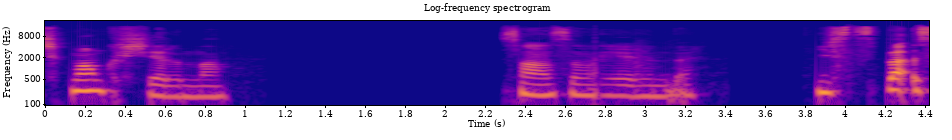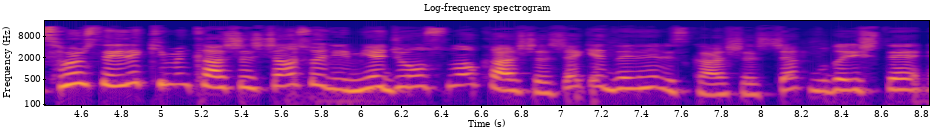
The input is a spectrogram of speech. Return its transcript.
çıkmam kış yarından. Sansa'nın yerinde. Cersei ile kimin karşılaşacağını söyleyeyim. Ya Jon Snow karşılaşacak ya Daenerys karşılaşacak. Bu da işte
